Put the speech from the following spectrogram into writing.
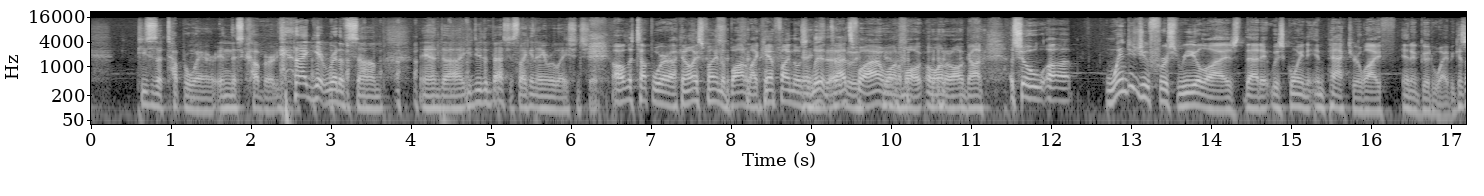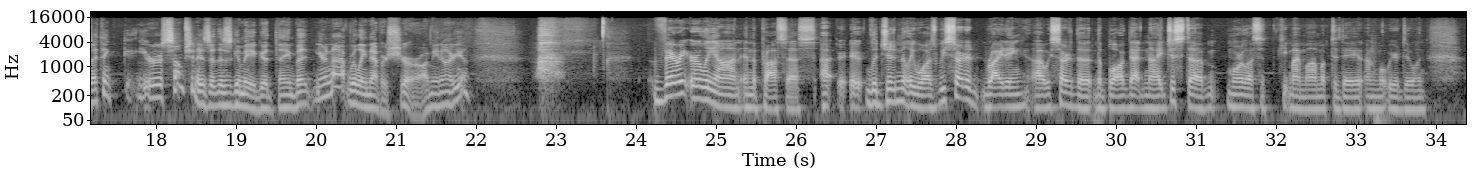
pieces of Tupperware in this cupboard? Can I get rid of some? And uh, you do the best, just like in any relationship. All the Tupperware, I can always find the bottom. I can't find those exactly. lids. That's why I want them all. I want it all gone. So. Uh, when did you first realize that it was going to impact your life in a good way? Because I think your assumption is that this is going to be a good thing, but you're not really never sure. I mean, are you? Very early on in the process, uh, it legitimately was. We started writing. Uh, we started the, the blog that night, just uh, more or less to keep my mom up to date on what we were doing.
